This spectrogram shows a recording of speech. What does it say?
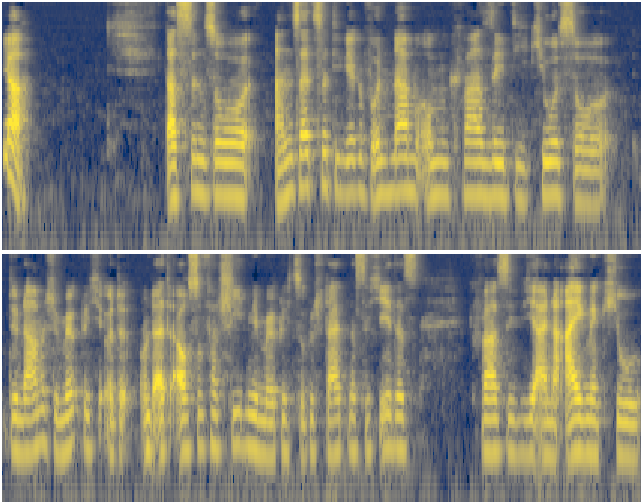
Ja. Das sind so Ansätze, die wir gefunden haben, um quasi die Queues so dynamisch wie möglich und, und halt auch so verschieden wie möglich zu gestalten, dass sich jedes quasi wie eine eigene Queue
